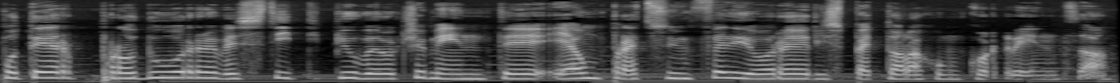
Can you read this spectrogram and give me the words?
poter produrre vestiti più velocemente e a un prezzo inferiore rispetto alla concorrenza.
